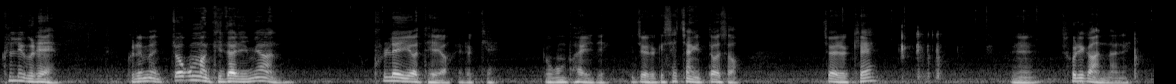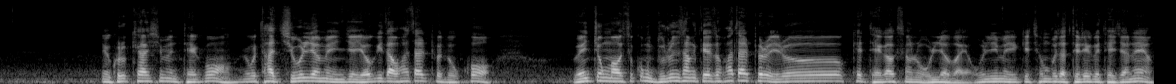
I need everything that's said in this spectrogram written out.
클릭을 해. 그러면 조금만 기다리면 플레이어 돼요. 이렇게. 녹음 파일이. 그죠? 이렇게 새 창이 떠서. 저 이렇게. 예, 소리가 안 나네. 예, 그렇게 하시면 되고, 이거 다 지우려면 이제 여기다 화살표 놓고, 왼쪽 마우스 꾹 누른 상태에서 화살표를 이렇게 대각선으로 올려봐요. 올리면 이렇게 전부 다 드래그 되잖아요.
